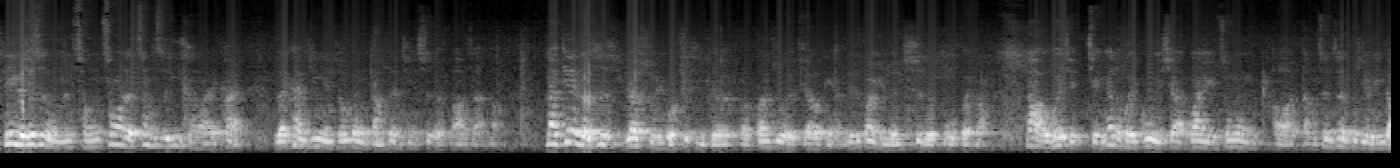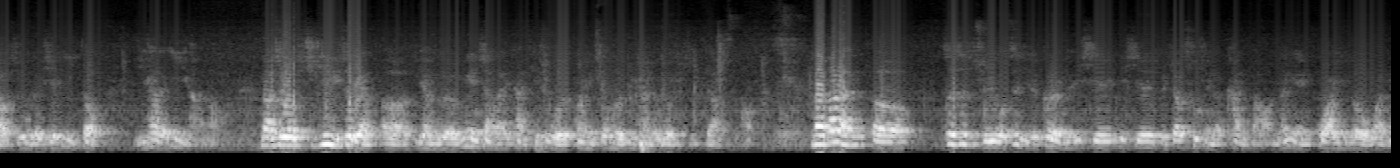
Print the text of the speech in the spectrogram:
第一个就是我们从重要的政治议程来看，来看今年中共党政情势的发展哦。那第二个是比较属于我自己的呃关注的焦点，就是关于人事的部分哦。那我会简简要的回顾一下关于中共啊党政政部级领导职务的一些异动以及它的意涵哦。那最后基于这两呃两个面向来看，提出我的关于综合预判的问题，这样子哈。那当然呃，这是属于我自己的个人的一些一些比较粗浅的看法，难免挂一漏万哦。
